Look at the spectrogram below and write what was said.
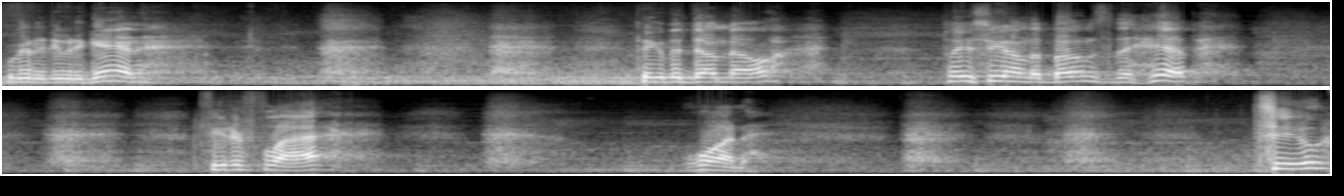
we're gonna do it again. Take the dumbbell, placing it on the bones of the hip, Feet are flat. One, two,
